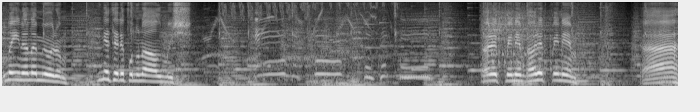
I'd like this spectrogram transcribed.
Buna inanamıyorum. Yine telefonunu almış. Öğretmenim, öğretmenim. Ah,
